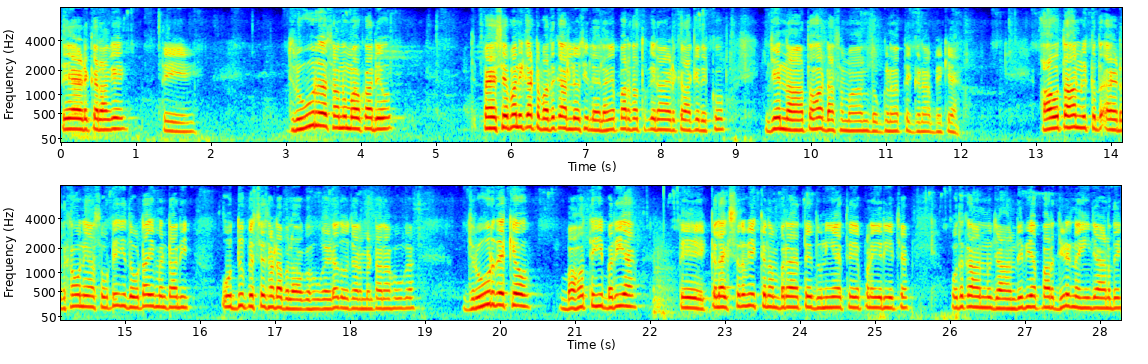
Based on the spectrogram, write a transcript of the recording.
ਤੇ ਐਡ ਕਰਾਂਗੇ ਤੇ ਜ਼ਰੂਰ ਸਾਨੂੰ ਮੌਕਾ ਦਿਓ। ਪੈਸੇ ਭਾਵੇਂ ਘੱਟ ਵੱਧ ਕਰ ਲਿਓ, ਅਸੀਂ ਲੈ ਲਾਂਗੇ, ਪਰ ਸਾਥੋਂ ਕਿਰਾਂ ਐਡ ਕਰਾ ਕੇ ਦੇਖੋ, ਜੇ ਨਾ ਤੁਹਾਡਾ ਸਮਾਨ ਦੁੱਗਣਾ, ਤਿੱਗਣਾ ਵਿਕਿਆ। ਆਓ ਤੁਹਾਨੂੰ ਇੱਕ ਐਡ ਦਿਖਾਉਨੇ ਆ ਛੋਟੀ ਜੀ 2.5 ਮਿੰਟਾਂ ਦੀ, ਉਦੋਂ ਪਿੱਛੇ ਸਾਡਾ ਬਲੌਗ ਹੋਊਗਾ, ਜਿਹੜਾ 2-4 ਮਿੰਟਾਂ ਦਾ ਹੋਊਗਾ। ਜਰੂਰ ਦੇਖਿਓ, ਬਹੁਤ ਹੀ ਵਧੀਆ, ਤੇ ਕਲੈਕਸ਼ਨ ਵੀ ਇੱਕ ਨੰਬਰ ਹੈ, ਤੇ ਦੁਨੀਆ ਇੱਥੇ ਆਪਣੇ ਏਰੀਆ 'ਚ, ਉਹ ਦੁਕਾਨ ਨੂੰ ਜਾਣਦੇ ਵੀ ਆ, ਪਰ ਜਿਹੜੇ ਨਹੀਂ ਜਾਣਦੇ,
